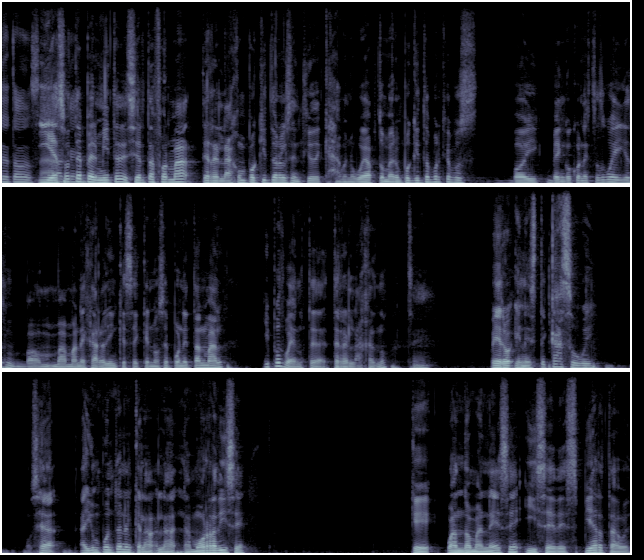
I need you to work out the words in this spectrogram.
a todos. Y Ah, eso ok. te permite, de cierta forma, te relaja un poquito en el sentido de que, ah, bueno, voy a tomar un poquito porque, pues, voy, vengo con estos güeyes, va, va a manejar a alguien que sé que no se pone tan mal y, pues, bueno, te, te relajas, ¿no? Sí. Pero en este caso, güey, o sea, hay un punto en el que la, la- la morra dice que cuando amanece y se despierta, güey,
